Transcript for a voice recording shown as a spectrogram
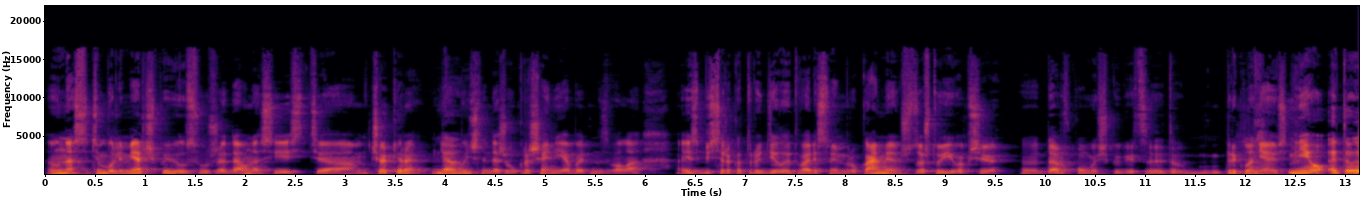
У нас тем более мерч появился уже, да, у нас есть э, чокеры, Да. необычные, даже украшения, я бы это назвала, э, из бисера, который делает Варя своими руками, за что ей вообще э, дар в помощь, как говорится, это преклоняюсь. Мне эта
